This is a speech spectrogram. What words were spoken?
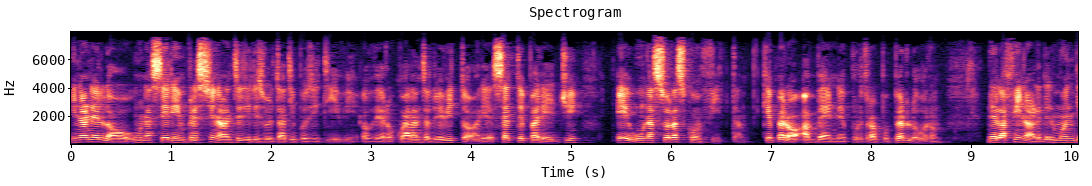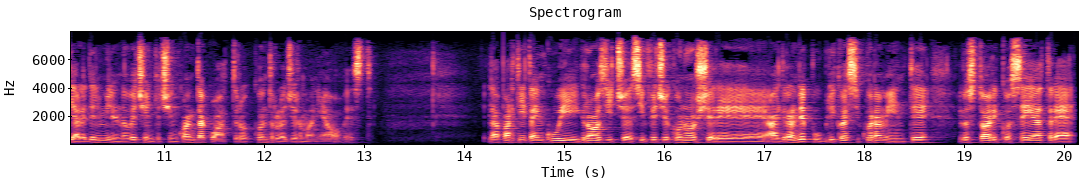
inanellò una serie impressionante di risultati positivi, ovvero 42 vittorie, 7 pareggi e una sola sconfitta, che però avvenne purtroppo per loro nella finale del Mondiale del 1954 contro la Germania Ovest. La partita in cui Grosic si fece conoscere al grande pubblico è sicuramente lo storico 6-3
